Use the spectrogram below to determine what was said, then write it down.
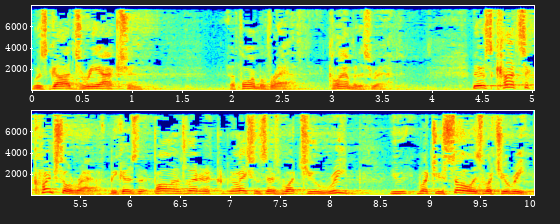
was God's reaction, a form of wrath, calamitous wrath. There's consequential wrath because Paul in his letter to Galatians says, "What you reap, you, what you sow is what you reap."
